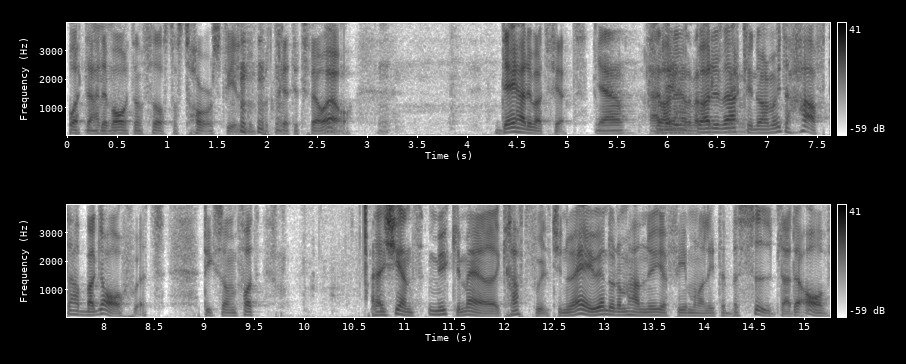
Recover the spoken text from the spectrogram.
Och att det hade Mm. varit den första Star Wars-filmen på 32 år. Mm. Det hade varit fett. Ja, För ja, då hade, varit hade verkligen, då hade man ju inte haft det här bagaget. Liksom för att det hade känts mycket mer kraftfullt. Nu är ju ändå de här nya filmerna lite besudlade av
